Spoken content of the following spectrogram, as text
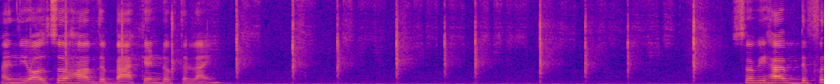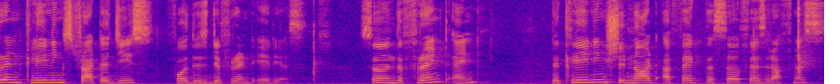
and you also have the back end of the line. So, we have different cleaning strategies for these different areas. So, in the front end the cleaning should not affect the surface roughness.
